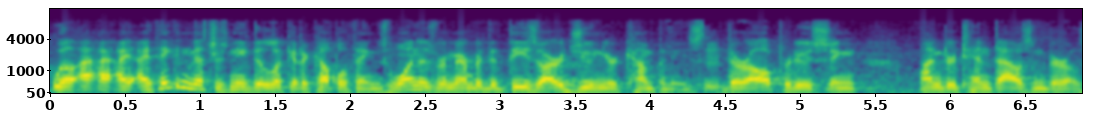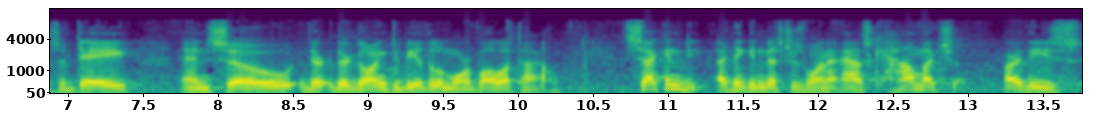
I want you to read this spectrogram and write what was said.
Well, I, I, think investors need to look at a couple things. One is remember that these are junior companies. Mm. They're all producing under 10,000 barrels a day, and so they're, they're going to be a little more volatile. Second, I think investors want to ask how much are these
